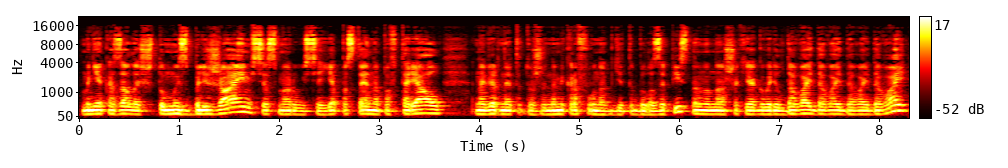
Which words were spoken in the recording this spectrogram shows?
мне казалось, что мы сближаемся с Марусей, я постоянно повторял, наверное, это тоже на микрофонах где-то было записано на наших, я говорил давай, давай, давай, давай,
